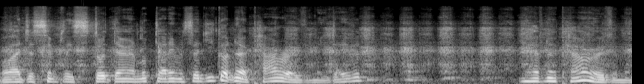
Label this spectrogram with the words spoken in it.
Well, I just simply stood there and looked at him and said, "You've got no power over me, David. You have no power over me.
